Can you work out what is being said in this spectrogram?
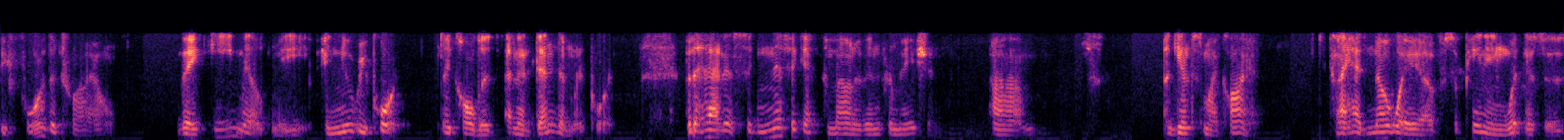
before the trial, they emailed me a new report. They called it an addendum report, but it had a significant amount of information um, against my client. I had no way of subpoenaing witnesses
